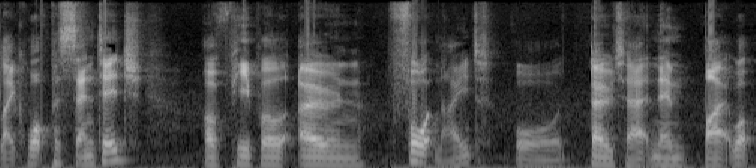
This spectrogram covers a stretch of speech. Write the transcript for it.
like what percentage of people own Fortnite or Dota and then buy what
